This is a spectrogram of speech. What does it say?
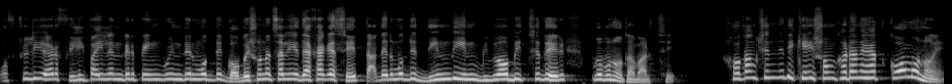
অস্ট্রেলিয়ার ফিলিপ আইল্যান্ডের পেঙ্গুইনদের মধ্যে গবেষণা চালিয়ে দেখা গেছে, তাদের মধ্যে দিন দিন বিবাহ বিচ্ছেদের প্রবণতা বাড়ছে। শতাংশের নিরিখে এই সংখ্যাটা নেহাত কমও নয়।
